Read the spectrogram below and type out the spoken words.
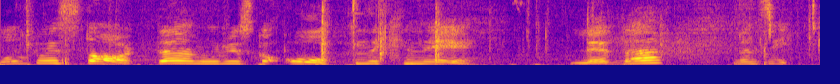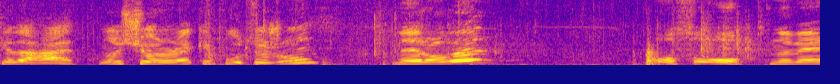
Nå skal vi starte hvor vi skal åpne kneleddet, mens ikke det her. Nå kjører dere i posisjon nedover, og så åpner vi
